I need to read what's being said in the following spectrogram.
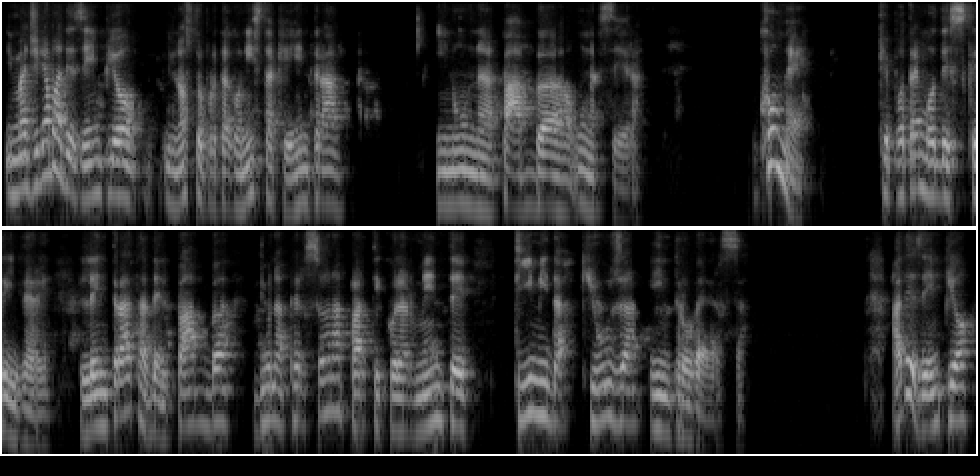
Immaginiamo ad esempio il nostro protagonista che entra in un pub una sera. Com'è che potremmo descrivere l'entrata del pub di una persona particolarmente timida, chiusa, introversa. Ad esempio,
